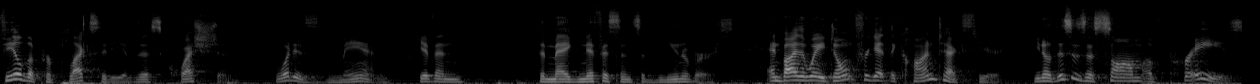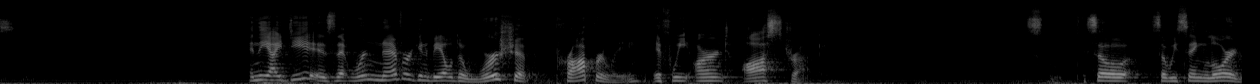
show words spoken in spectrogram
feel the perplexity of this question. What is man given the magnificence of the universe? And by the way, don't forget the context here. You know, this is a psalm of praise. And the idea is that we're never going to be able to worship properly if we aren't awestruck. So, so we sing, Lord,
